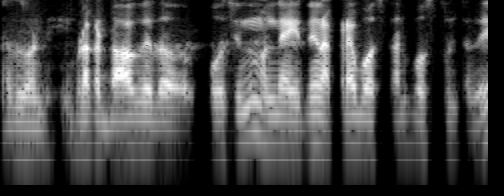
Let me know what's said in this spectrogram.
అదిగోండి. ఇప్పుడు అక్కడ డాగ్ ఏదో పోసింది మళ్ళీ అయితే నేను అక్కడే పోస్తాను పోస్తుంటది.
